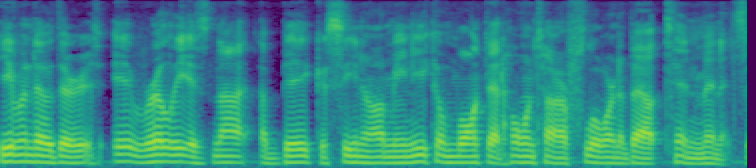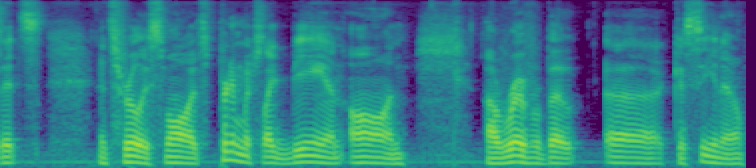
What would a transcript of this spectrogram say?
even though there is, it really is not a big casino. I mean, you can walk that whole entire floor in about 10 minutes. It's, it's really small. It's pretty much like being on a riverboat uh, casino.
